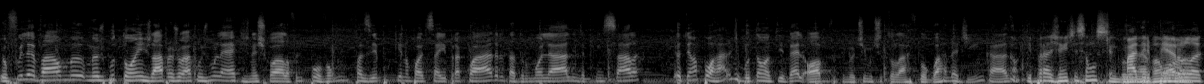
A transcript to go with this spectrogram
eu fui levar o meu- meus botões lá pra jogar com os moleques na escola. Eu falei, pô, vamos fazer porque não pode sair pra quadra, tá tudo molhado, a gente fica em sala. Eu tenho uma porrada de botão aqui, velho. Óbvio que meu time titular ficou guardadinho em casa. Não, e pra gente isso é um símbolo, Madre né? Vamos- Pérola,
